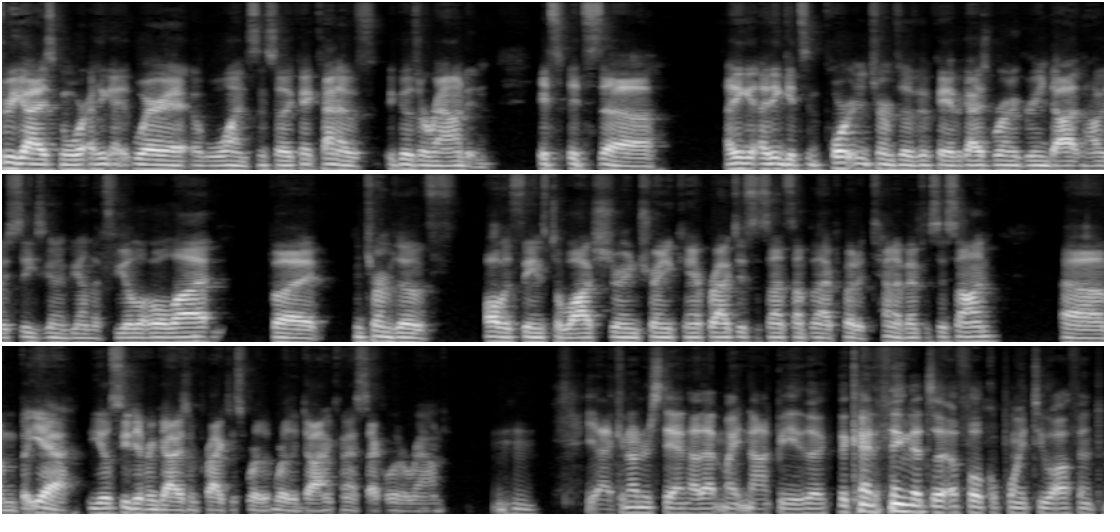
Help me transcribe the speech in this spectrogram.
three guys can wear I think wear it at once, and so it kind of it goes around and it's it's uh I think I think it's important in terms of okay, if guy's wearing a green dot, and obviously he's going to be on the field a whole lot. But in terms of all the things to watch during training camp practice, it's not something I put a ton of emphasis on. Um, but yeah, you'll see different guys in practice where where the dot and kind of cycle it around. Mm-hmm. Yeah, I can understand how that might not be the the kind of thing that's a, a focal point too often.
